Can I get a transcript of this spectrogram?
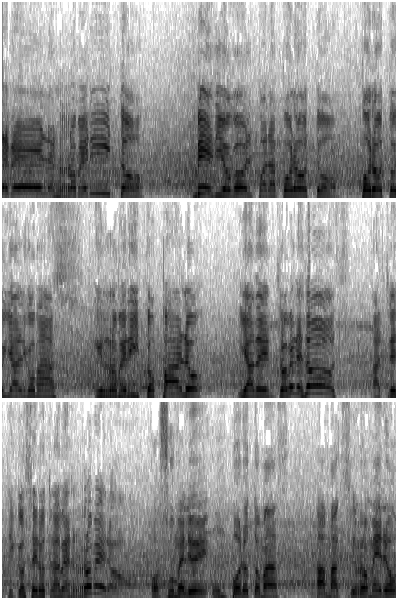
de Vélez, Romerito. Medio gol para Poroto. Poroto y algo más. Y Romerito, palo. Y adentro, Vélez 2. Atlético 0 otra vez, Romero. O súmele un poroto más a Maxi Romero,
